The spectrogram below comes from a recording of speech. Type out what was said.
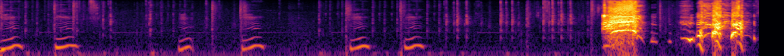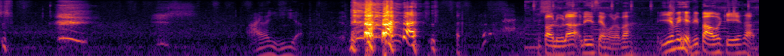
หึหึหึหึหึหึอ้าตายแล้วไอ้เหี้ยพี่เปารู้แล้วได้ยินเสียงของเราปะเหี้ยังไม่เห็นพี่เปาเมื่อกี้ไอ้สัตว์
